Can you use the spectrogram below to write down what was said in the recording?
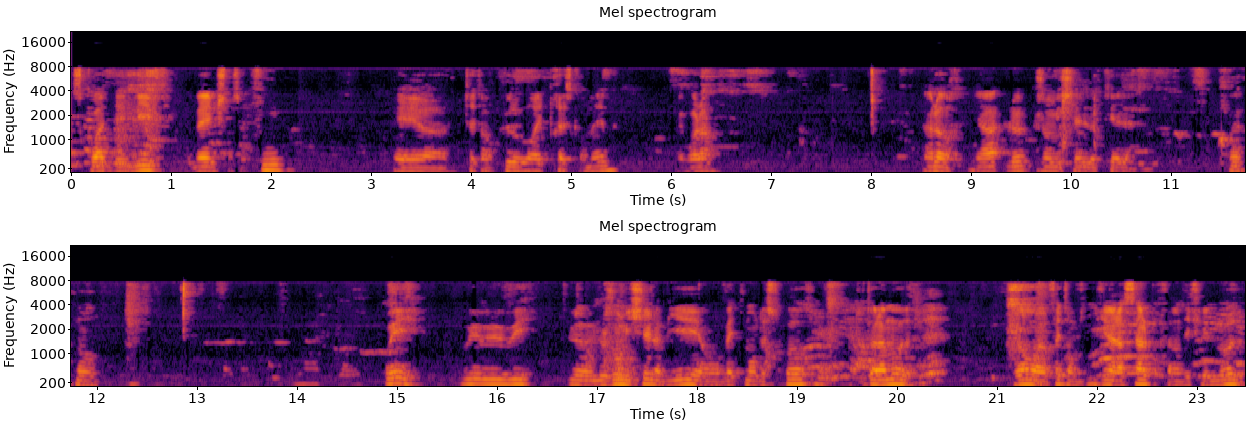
Squat, deadlift, bench, on s'en fout. Et euh, peut-être un peu d'overhead press quand même. Et voilà. Alors, il y a le Jean-Michel, lequel maintenant. Oui, oui, oui, oui. Le, le Jean-Michel habillé en vêtements de sport, tout à la mode. Genre, en fait, on- vient à la salle pour faire un défilé de mode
